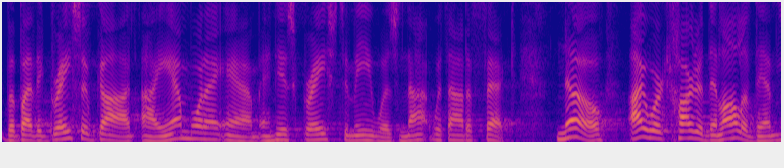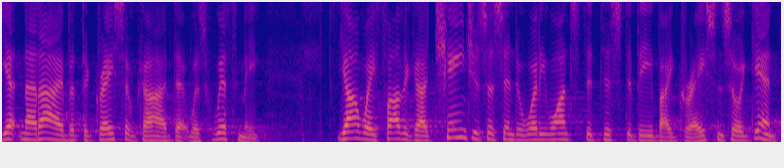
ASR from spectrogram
But by the grace of God, I am what I am, and his grace to me was not without effect. No, I worked harder than all of them, yet not I, but the grace of God that was with me. Yahweh, Father God, changes us into what he wants this to be by grace. And so again,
